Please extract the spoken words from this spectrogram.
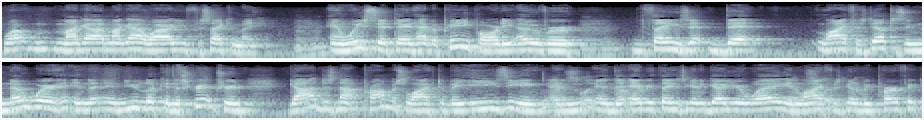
"What, my God, my God, why are you forsaking me?" Mm-hmm. And we sit there and have a pity party over mm-hmm. the things that that life has dealt us. And nowhere in the and you look in the scripture, God does not promise life to be easy and and, Absolutely and that everything's going to go your way and life is going to be perfect.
